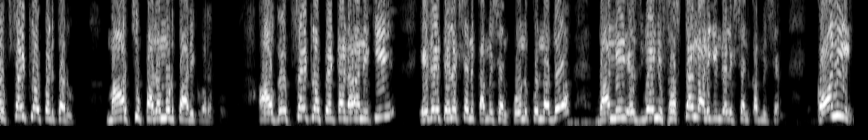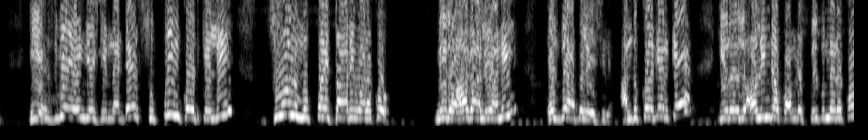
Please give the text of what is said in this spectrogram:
వెబ్సైట్లో పెడతారు. మార్చి పదమూడు తారీఖు వరకు. ఆ వెబ్సైట్లో పెట్టడానికి ఏదైతే ఎలక్షన్ కమిషన్ పూనుకున్నదో దాన్ని ఎస్బీఐని స్పష్టంగా అడిగింది ఎలక్షన్ కమిషన్. కానీ ఈ ఎస్బీఐ ఏం చేసిందంటే సుప్రీం కోర్టుకి వెళ్ళి జూన్ ముప్పై తారీఖు వరకు మీరు ఆగాలి అని ఎస్బీఐ అప్పీల్ చేసింది. అందుకోసరికే ఈరోజు ఆల్ ఇండియా కాంగ్రెస్ పిలుపు మేరకు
